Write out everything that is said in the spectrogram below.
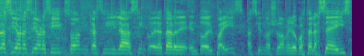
Ahora sí, ahora sí, ahora sí, son casi las 5 de la tarde en todo el país, haciendo Ayúdame Loco hasta las 6.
